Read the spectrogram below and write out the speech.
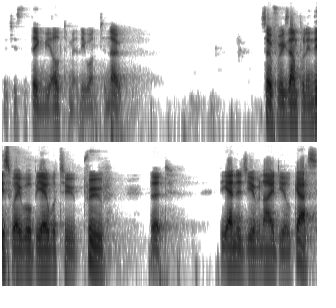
which is the thing we ultimately want to know. So for example, in this way, we'll be able to prove that the energy of an ideal gas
